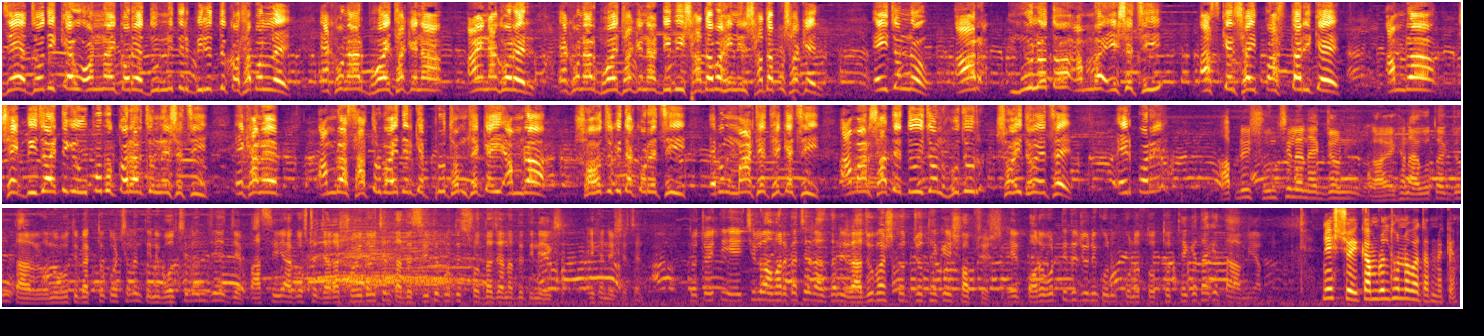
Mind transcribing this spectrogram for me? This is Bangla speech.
যে যদি কেউ অন্যায় করে, দুর্নীতির বিরুদ্ধে কথা বললে, এখন আর ভয় থাকে না আয়নাঘরের, এখন আর ভয় থাকে না ডিবি সাদা বাহিনীর সাদা পোশাকের। এই জন্য আর মূলত আমরা এসেছি আজকের সেই পাঁচ তারিখে আমরা সেই বিজয়টিকে উপভোগ করার জন্য এসেছি। এখানে আমরা ছাত্র ভাইদেরকে প্রথম থেকেই আমরা সহযোগিতা করেছি এবং মাঠে থেকেছি। আমার সাথে দুইজন হুজুর শহীদ হয়েছে। এরপরে আপনি শুনছিলেন একজন এখানে আগত একজন, তার অনুভূতি ব্যক্ত করছিলেন। তিনি বলছিলেন যে যে পাঁচই আগস্টে যারা শহীদ হয়েছেন, তাদের স্মৃতির প্রতি শ্রদ্ধা জানাতে তিনি এখানে এসেছেন। তো চৈতি, এই ছিল আমার কাছে রাজধানী রাজু ভাস্কর্য থেকে সবশেষ। এর পরবর্তীতে যদি কোনো কোনো তথ্য থেকে থাকে, তা আমি আপনার নিশ্চয়ই কামরুল ধন্যবাদ আপনাকে।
